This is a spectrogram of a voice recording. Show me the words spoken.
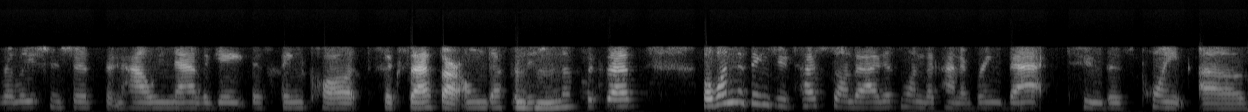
relationships and how we navigate this thing called success, our own definition Mhm. of success. But one of the things you touched on that I just wanted to kind of bring back to this point of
